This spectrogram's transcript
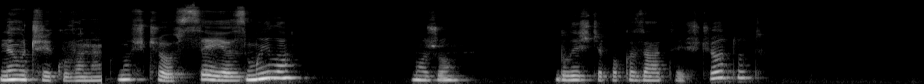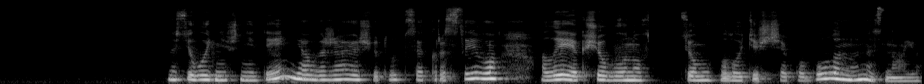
неочікувана. Ну що, все я змила. Можу ближче показати, що тут. На сьогоднішній день я вважаю, що тут все красиво, але якщо б воно в цьому болоті ще побуло, ну не знаю.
